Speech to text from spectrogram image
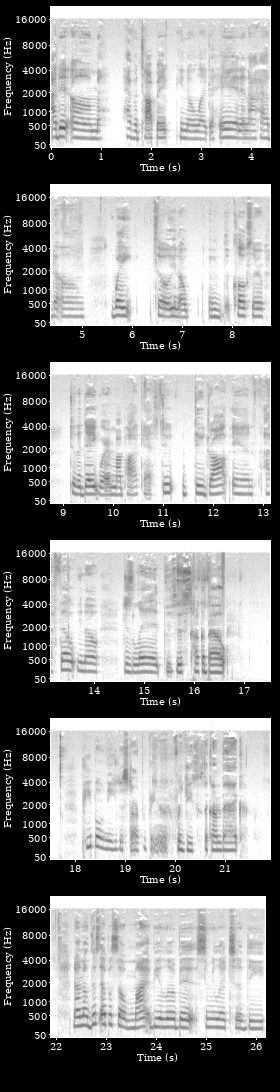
I did um have a topic, you know, like ahead, and I had to um wait till you know closer to the date where my podcast do do drop, and I felt you know just led to just talk about people need to start preparing for Jesus to come back. Now, I know this episode might be a little bit similar to the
